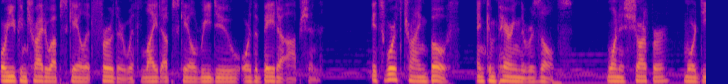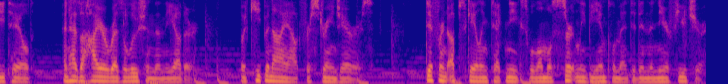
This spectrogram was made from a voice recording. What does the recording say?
or you can try to upscale it further with Light Upscale Redo or the Beta option. It's worth trying both and comparing the results. One is sharper, more detailed, and has a higher resolution than the other, but keep an eye out for strange errors. Different upscaling techniques will almost certainly be implemented in the near future,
